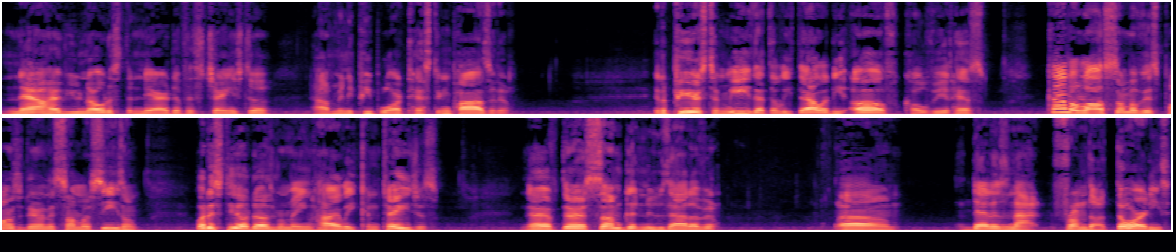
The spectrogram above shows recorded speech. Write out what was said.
Now, have you noticed the narrative has changed to how many people are testing positive? It appears to me that the lethality of COVID has kind of lost some of its punch during the summer season, but it still does remain highly contagious. Now, if there is some good news out of it, um, that is not from the authorities,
